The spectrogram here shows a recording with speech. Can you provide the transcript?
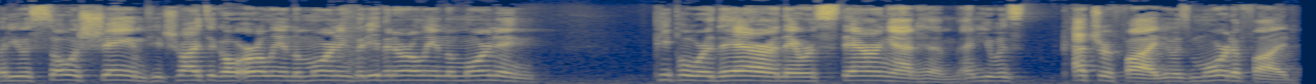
but he was so ashamed. He tried to go early in the morning, but even early in the morning, people were there and they were staring at him, and he was petrified, he was mortified.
